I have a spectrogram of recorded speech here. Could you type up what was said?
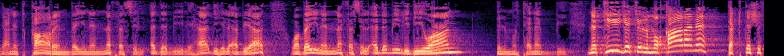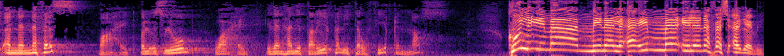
يعني تقارن بين النفس الأدبي لهذه الأبيات وبين النفس الأدبي لديوان المتنبي. نتيجة المقارنة تكتشف أن النفس واحد والأسلوب واحد. اذا هذه طريقة لتوثيق النص. كل إمام من الأئمة إلى نفس أدبي.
